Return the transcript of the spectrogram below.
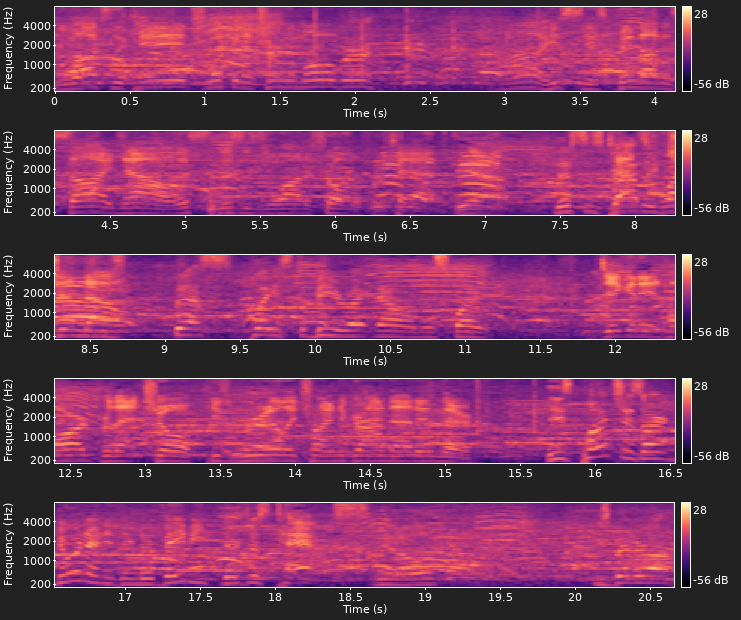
He locks the cage, looking to turn him over. Ah, he's, he's pinned on his side now. This this is a lot of trouble for Tat. Yeah. This is Tat's probably Jeremy's out. Best place to be right now in this fight. digging it hard for that choke. He's really trying to grind that in there. These punches aren't doing anything. They're baby. They're just taps. You know. He's better off.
